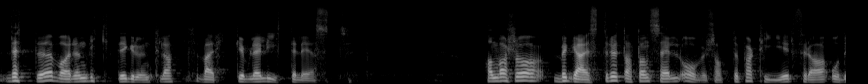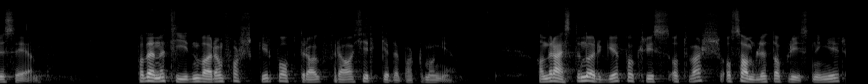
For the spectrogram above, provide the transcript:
Dette var en viktig grunn til at verket ble lite lest. Han var så begeistret at han selv oversatte partier fra Odysseen. På denne tiden var han forsker på oppdrag fra Kirkedepartementet. Han reiste Norge på kryss og tvers og samlet opplysninger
